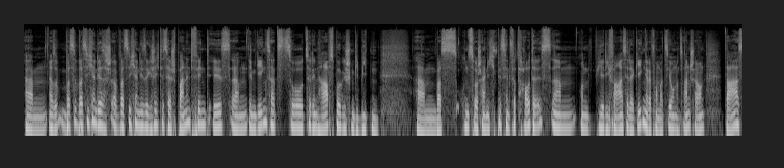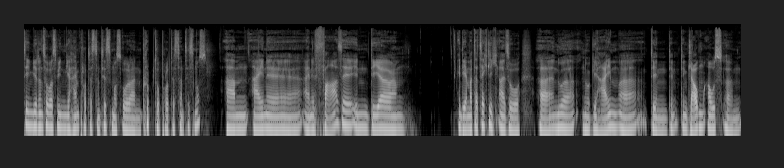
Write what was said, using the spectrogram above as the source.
Ähm, also was, was, ich an dieser, was ich an dieser Geschichte sehr spannend finde, ist ähm, im Gegensatz zu, zu den habsburgischen Gebieten, ähm, was uns wahrscheinlich ein bisschen vertrauter ist ähm, und wir die Phase der Gegenreformation uns anschauen, da sehen wir dann sowas wie einen Geheimprotestantismus oder einen Kryptoprotestantismus. Ähm, eine, eine Phase, in der in der man tatsächlich also äh, nur, nur geheim äh, den, den, den Glauben ausüben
